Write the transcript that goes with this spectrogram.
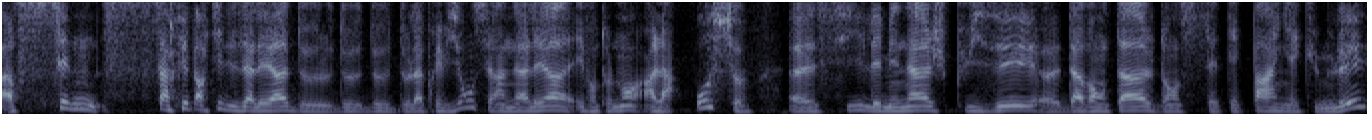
Alors ça fait partie des aléas de, de, de, la prévision. C'est un aléa éventuellement à la hausse si les ménages puisaient euh, davantage dans cette épargne accumulée.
